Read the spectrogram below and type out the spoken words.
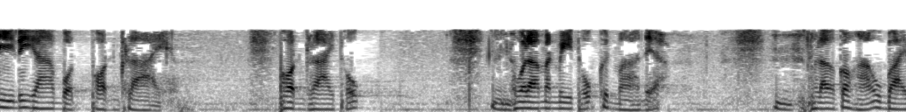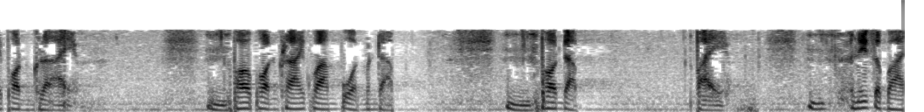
อิริยาบถผ่อนคลาย ผ่อนคลายทุกเวลามันมีทุกข์ขึ้นมาเนี่ยเราก็หาอุบายผ่อนคลายพอผ่อนคลายความปวดมันดับพอดับไป อันนี้สบาย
